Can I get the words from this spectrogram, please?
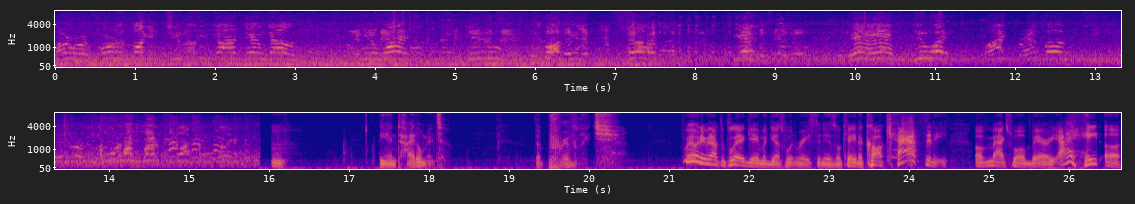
are worth more than fucking two million goddamn dollars. And you know what? You fucking suck. Yeah. Yeah, yeah. You know what? My grandpa is worth more than your fucking life. Mm. The entitlement. The privilege. We don't even have to play a game of guess what race it is, okay? The caucasity of Maxwell Berry. I hate a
